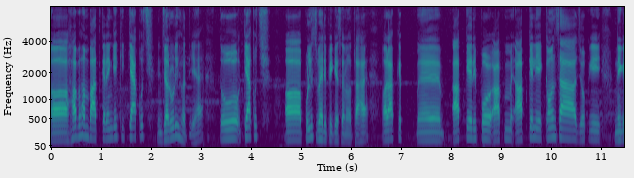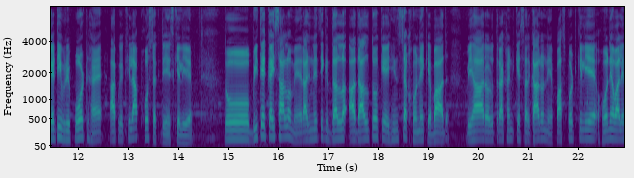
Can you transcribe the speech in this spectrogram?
अब हम बात करेंगे कि क्या कुछ ज़रूरी होती है। तो क्या कुछ पुलिस वेरिफिकेशन होता है और आपके आपके रिपोर्ट, आप में, आपके लिए कौन सा जो कि निगेटिव रिपोर्ट है आपके खिलाफ हो सकती है इसके लिए। तो बीते कई सालों में राजनीतिक दल अदालतों के हिंसक होने के बाद बिहार और उत्तराखंड के सरकारों ने पासपोर्ट के लिए होने वाले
